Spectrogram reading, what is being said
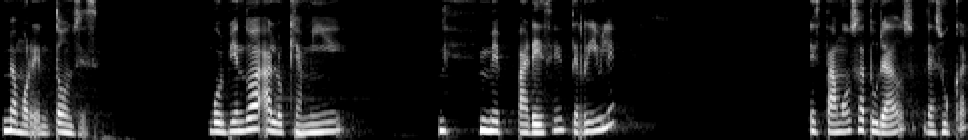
mi amor, entonces, volviendo a, a lo que a mí me parece terrible, estamos saturados de azúcar,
